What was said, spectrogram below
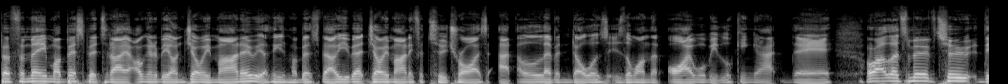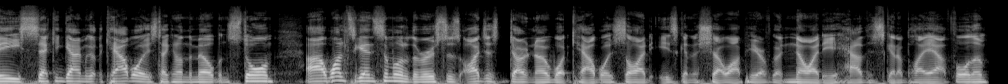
But for me, my best bet today, I'm going to be on Joey Manu. I think he's my best value bet. Joey Manu for two tries at $11 is the one that I will be looking at there. All right, let's move to the second game. We've got the Cowboys taking on the Melbourne Storm. Uh, once again, similar to the Roosters, I just don't know what Cowboys side is going to show up here. I've got no idea how this is going to play out for them.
